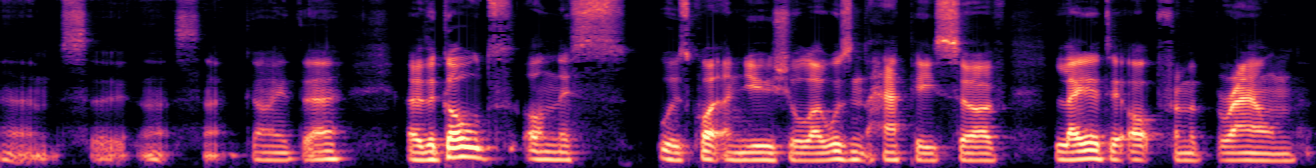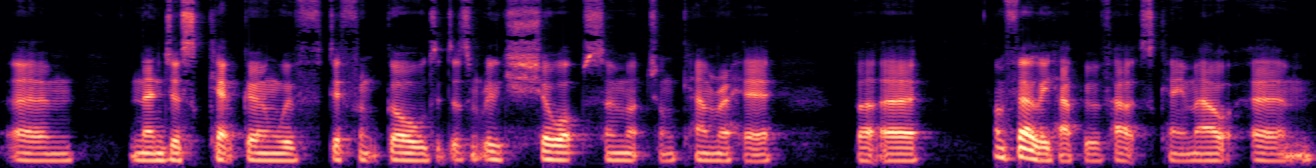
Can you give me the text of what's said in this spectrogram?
Um, so that's that guy there. Uh, the gold on this was quite unusual. I wasn't happy, so I've layered it up from a brown um, and then just kept going with different golds. It doesn't really show up so much on camera here, but uh, I'm fairly happy with how it's came out. Um,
